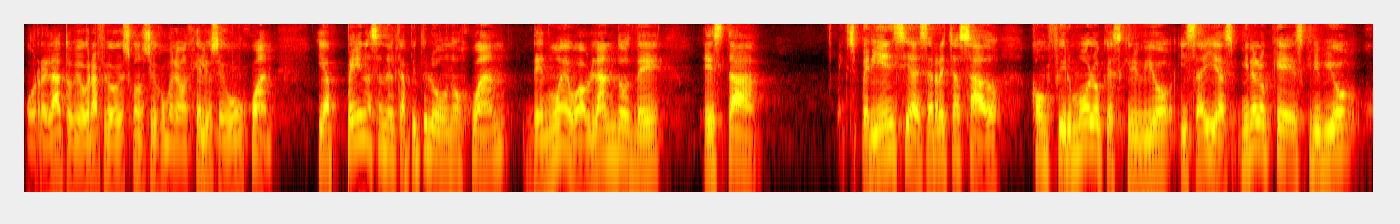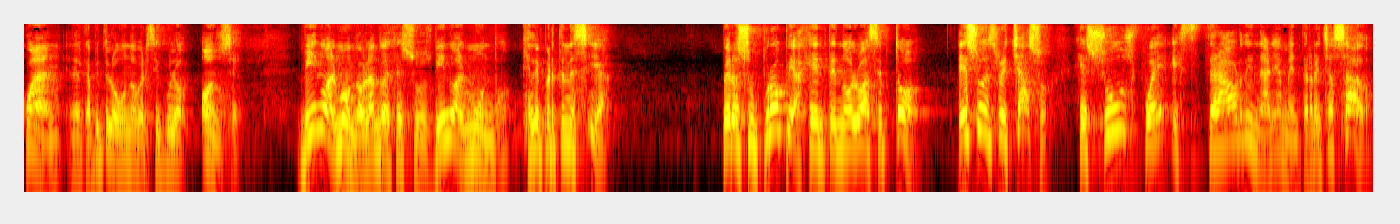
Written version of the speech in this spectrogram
o relato biográfico que es conocido como el evangelio según Juan. Y apenas en el capítulo 1, Juan, de nuevo, hablando de esta experiencia de ser rechazado, confirmó lo que escribió Isaías. Mira lo que escribió Juan en el capítulo 1, versículo 11. Vino al mundo, hablando de Jesús, vino al mundo que le pertenecía, pero su propia gente no lo aceptó. Eso es rechazo. Jesús fue extraordinariamente rechazado.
